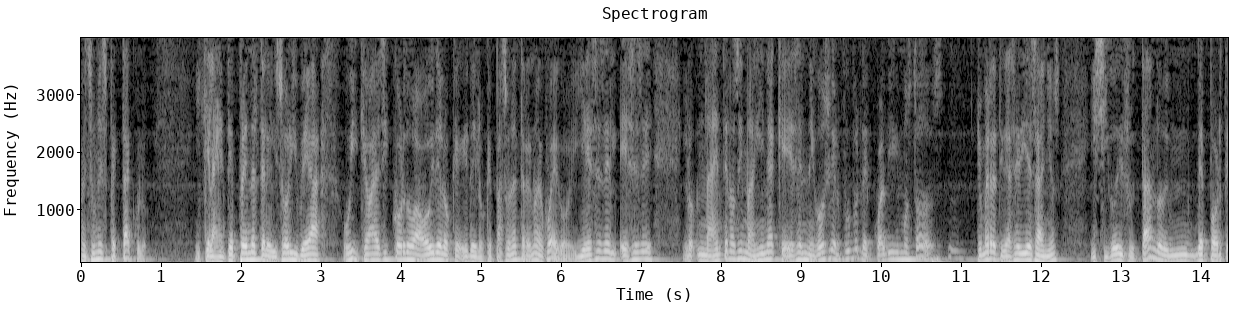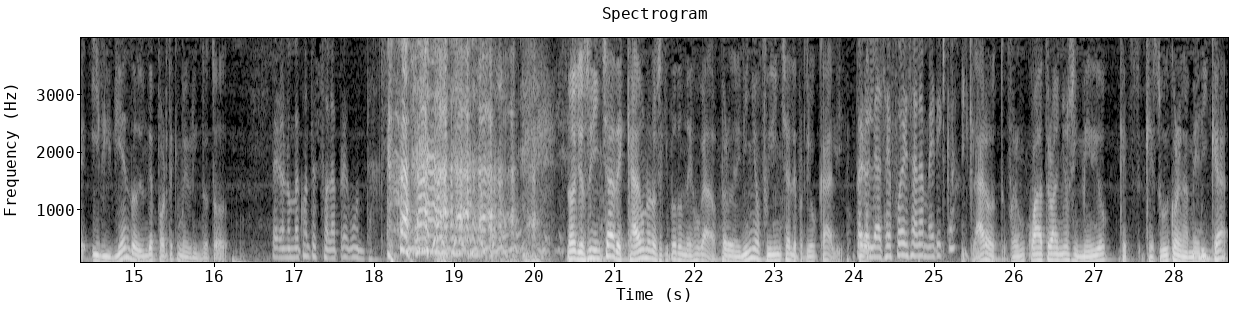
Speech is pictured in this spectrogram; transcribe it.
Es un espectáculo. Y que la gente prenda el televisor y vea, uy, ¿qué va a decir Córdoba hoy de lo que, de lo que pasó en el terreno de juego? Y ese es el, ese es el- lo- la gente no se imagina que es el negocio del fútbol del cual vivimos todos. Yo me retiré hace 10 años y sigo disfrutando de un deporte y viviendo de un deporte que me brindó todo. Pero no me contestó la pregunta. No, yo soy hincha de cada uno de los equipos donde he jugado, pero de niño fui hincha del Deportivo Cali. ¿Pero le hace fuerza a la América? Y claro, fueron cuatro años y medio que, que estuve con el América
